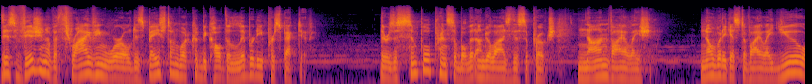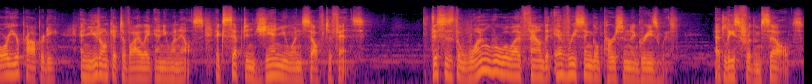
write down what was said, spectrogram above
This vision of a thriving world is based on what could be called the liberty perspective. There is a simple principle that underlies this approach non violation. Nobody gets to violate you or your property, and you don't get to violate anyone else, except in genuine self defense. This is the one rule I've found that every single person agrees with, at least for themselves.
